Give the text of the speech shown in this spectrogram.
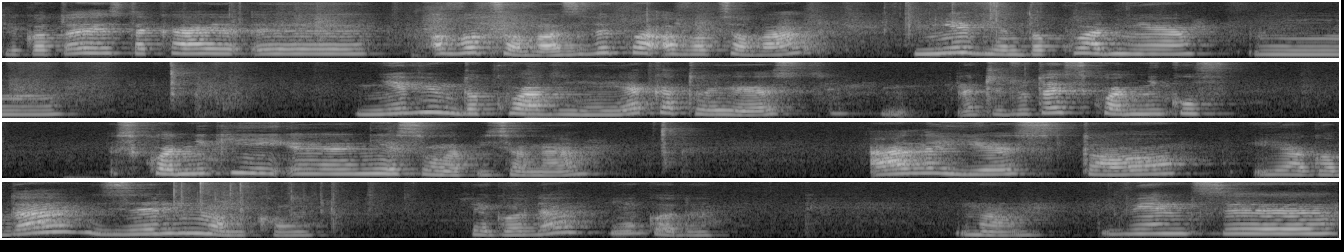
tylko to jest taka yy, owocowa, zwykła owocowa. Nie wiem dokładnie, mm, nie wiem dokładnie jaka to jest. Znaczy tutaj składników, składniki yy, nie są napisane, ale jest to jagoda z limonką. Jagoda? Jagoda. No, więc yy,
